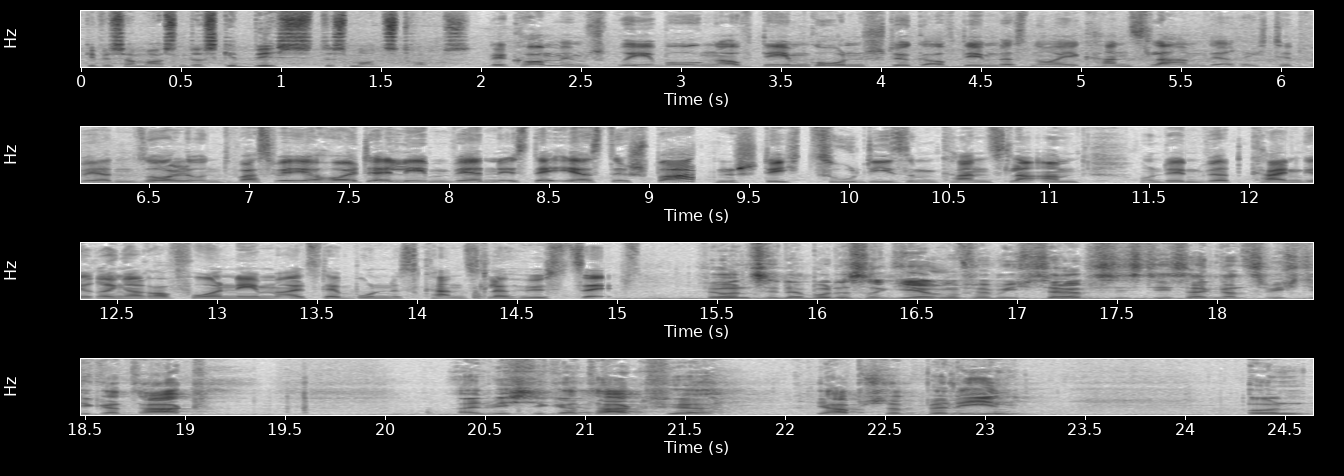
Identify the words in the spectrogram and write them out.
gewissermaßen das Gebiss des Monstrums. Willkommen im Spreebogen auf dem Grundstück, auf dem das neue Kanzleramt errichtet werden soll. Und was wir hier heute erleben werden, ist der erste Spatenstich zu diesem Kanzleramt. Und den wird kein geringerer vornehmen als der Bundeskanzler höchst selbst. Für uns in der Bundesregierung, für mich selbst ist dies ein ganz wichtiger Tag. Ein wichtiger Tag für die Hauptstadt Berlin und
